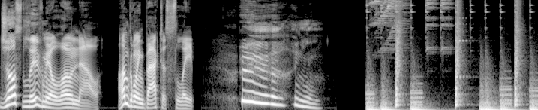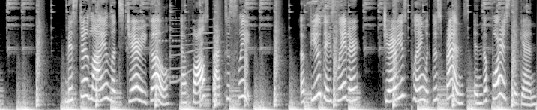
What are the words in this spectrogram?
Just leave me alone now. I'm going back to sleep. Hmm. Mr. Lion lets Jerry go and falls back to sleep. A few days later, Jerry is playing with his friends in the forest again.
